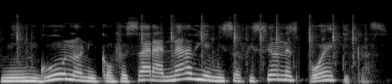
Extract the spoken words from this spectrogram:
ninguno ni confesar a nadie mis aficiones poéticas.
